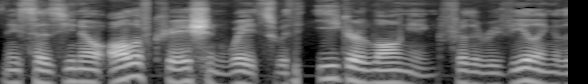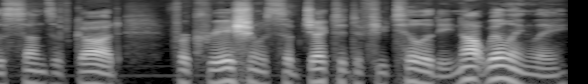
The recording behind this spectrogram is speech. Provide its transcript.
And he says, You know, all of creation waits with eager longing for the revealing of the sons of God, for creation was subjected to futility, not willingly,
